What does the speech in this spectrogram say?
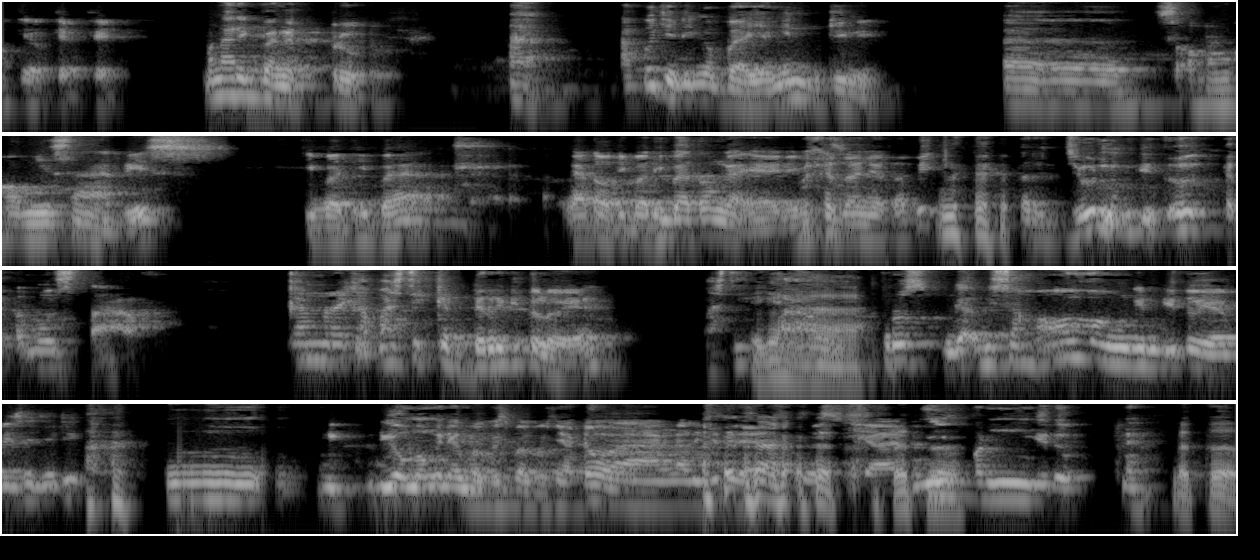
oke oke oke. Menarik banget bro. Ah aku jadi ngebayangin begini. Uh, seorang komisaris tiba-tiba nggak tahu tiba-tiba atau enggak ya ini bahasanya tapi terjun gitu ketemu staff kan mereka pasti keder gitu loh ya. Pasti yeah. terus nggak bisa ngomong mungkin gitu ya bisa jadi mm, di, diomongin yang bagus-bagusnya doang kali gitu ya. Terus ya nyimpen gitu. Nah betul.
